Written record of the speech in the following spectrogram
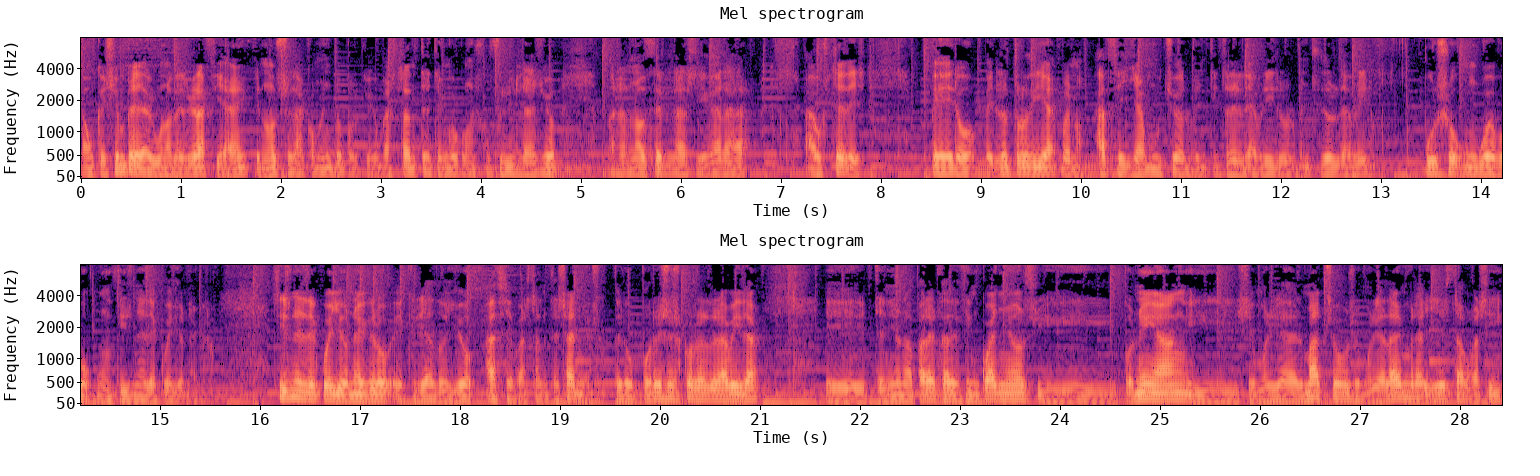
aunque siempre hay alguna desgracia, ¿eh? que no se la comento porque bastante tengo con sufrirlas yo para no hacerlas llegar a, a ustedes pero el otro día, bueno, hace ya mucho, el 23 de abril o el 22 de abril, puso un huevo un cisne de cuello negro. Cisnes de cuello negro he criado yo hace bastantes años, pero por esas cosas de la vida eh, tenía una pareja de 5 años y ponían y se moría el macho, se moría la hembra y estaba así,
